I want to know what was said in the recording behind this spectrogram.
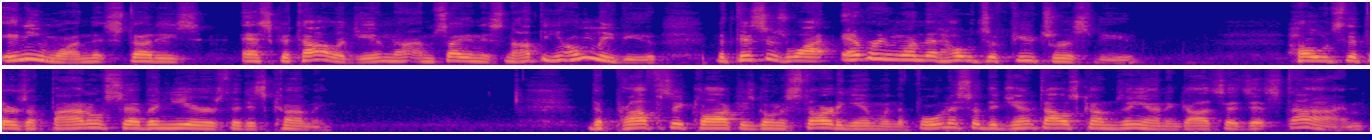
anyone that studies eschatology, I'm, not, I'm saying it's not the only view, but this is why everyone that holds a futurist view holds that there's a final seven years that is coming. The prophecy clock is going to start again when the fullness of the Gentiles comes in and God says it's time.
